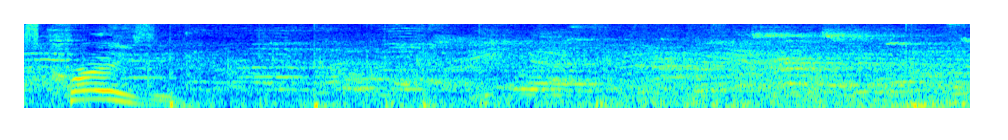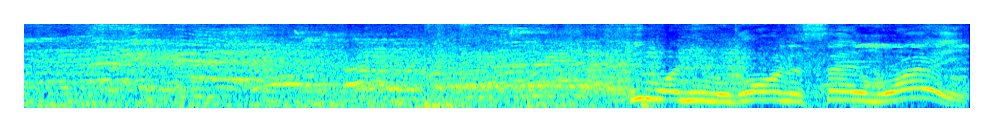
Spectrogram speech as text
That's crazy. He wasn't even going the same way.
